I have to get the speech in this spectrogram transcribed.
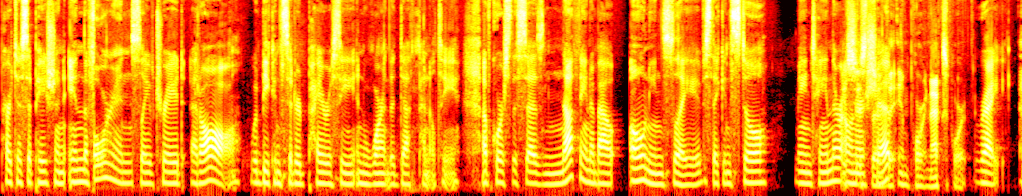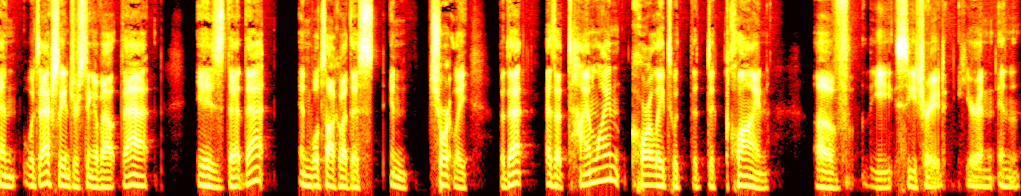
participation in the foreign slave trade at all would be considered piracy and warrant the death penalty. Of course, this says nothing about owning slaves. They can still maintain their It's just ownership. the, the import and export. right. And what's actually interesting about that is that that, and we'll talk about this in shortly, but that as a timeline correlates with the decline of the sea trade here in, in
